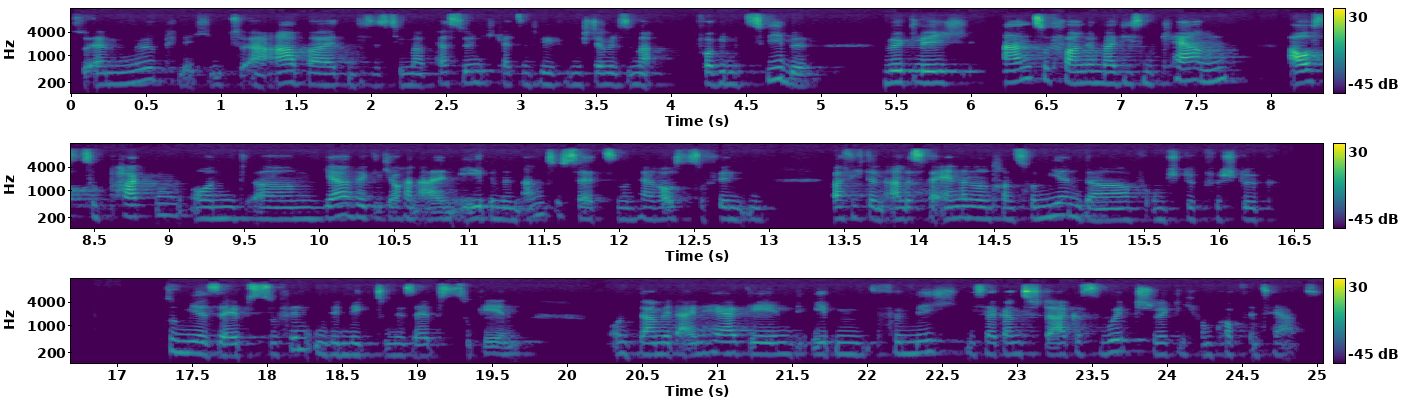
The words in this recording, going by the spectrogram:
zu ermöglichen, zu erarbeiten, dieses Thema Persönlichkeitsentwicklung, ich stelle mir das immer vor wie eine Zwiebel, wirklich anzufangen, mal diesen Kern auszupacken und ähm, ja, wirklich auch an allen Ebenen anzusetzen und herauszufinden, was ich dann alles verändern und transformieren darf, um Stück für Stück zu mir selbst zu finden, den Weg zu mir selbst zu gehen. Und damit einhergehend eben für mich dieser ganz starke Switch wirklich vom Kopf ins Herz.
